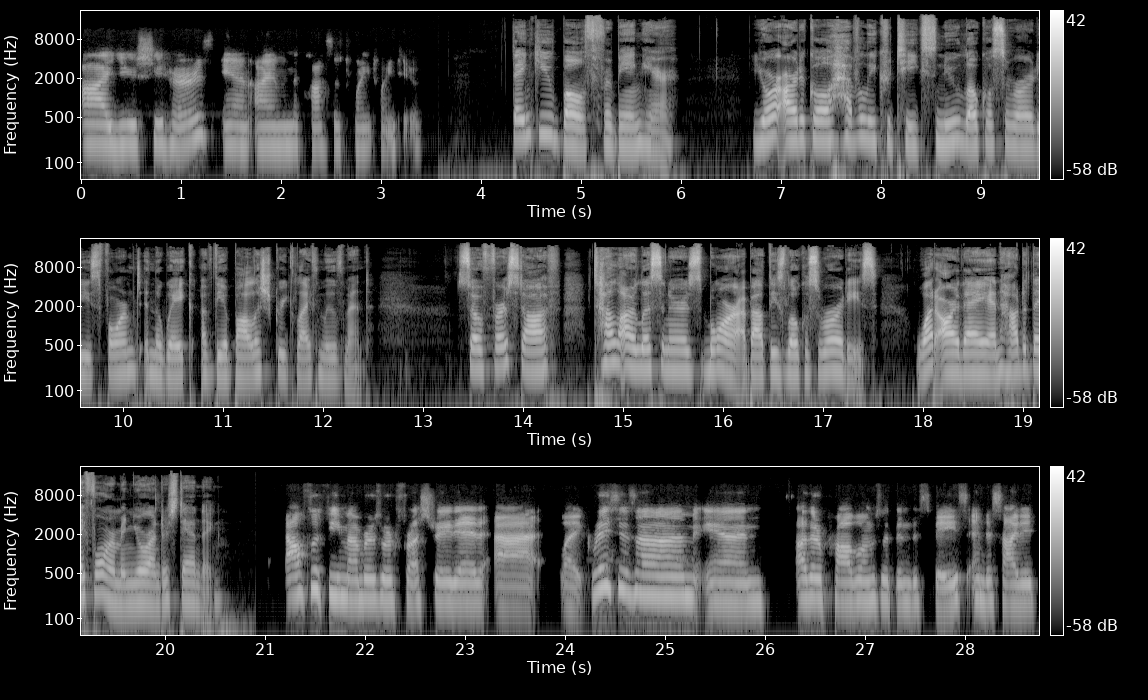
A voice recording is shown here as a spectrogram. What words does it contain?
I use she hers and I am in the class of 2022. Thank you both for being here. Your article heavily critiques new local sororities formed in the wake of the Abolish Greek Life movement. So, first off, tell our listeners more about these local sororities. What are they and how did they form in your understanding? Alpha Phi members were frustrated at like racism and other problems within the space and decided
